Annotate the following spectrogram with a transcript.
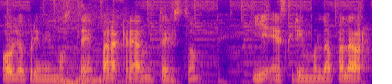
o le oprimimos T para crear un texto y escribimos la palabra.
